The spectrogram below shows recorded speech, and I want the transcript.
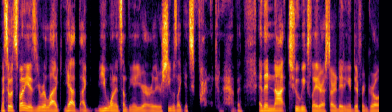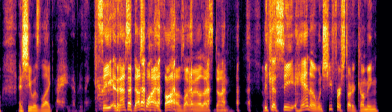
And so what's funny is you were like, "Yeah, like you wanted something a year earlier." She was like, "It's finally going to happen." And then not two weeks later, I started dating a different girl, and she was like, "I hate everything." See, and that's that's why I thought I was like, well, that's done. Because see, Hannah, when she first started coming,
